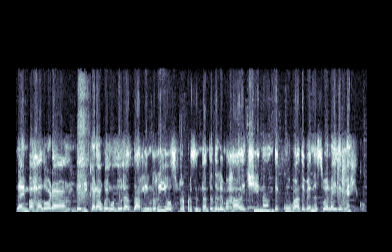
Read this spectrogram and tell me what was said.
la embajadora de Nicaragua en Honduras, Darlene Ríos, representantes de la Embajada de China, de Cuba, de Venezuela y de México.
